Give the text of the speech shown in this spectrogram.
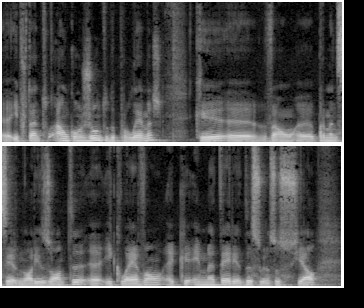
Eh, e, portanto, há um conjunto de problemas que uh, vão uh, permanecer no horizonte uh, e que levam a que, em matéria de segurança social, eh,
